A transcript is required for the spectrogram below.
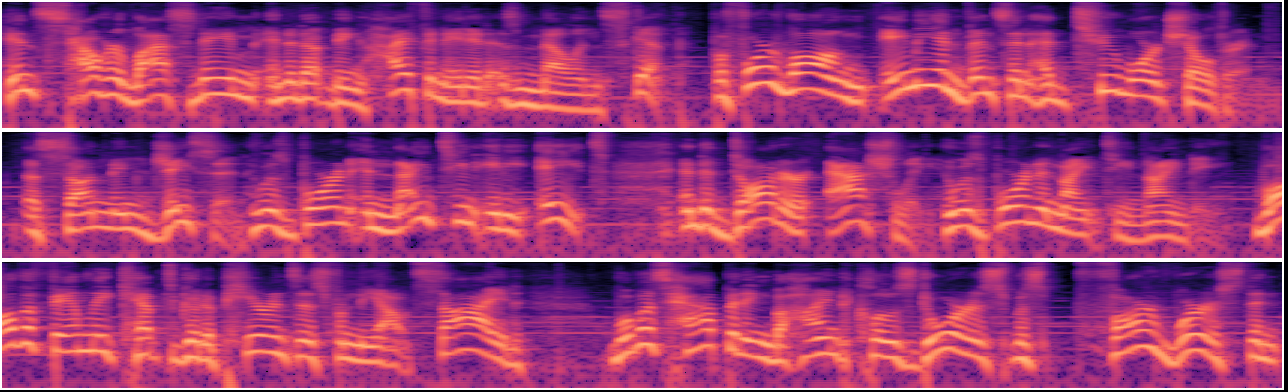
hence how her last name ended up being hyphenated as Mellon Skemp. Before long, Amy and Vincent had two more children, a son named Jason, who was born in 1988, and a daughter, Ashley, who was born in 1990. While the family kept good appearances from the outside, what was happening behind closed doors was far worse than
